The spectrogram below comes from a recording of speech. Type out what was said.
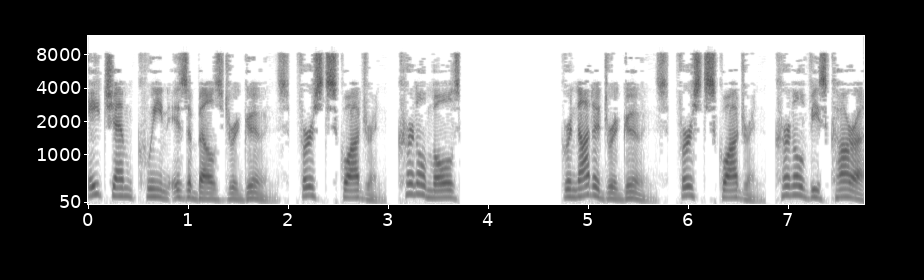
HM Queen Isabel's Dragoons, 1st Squadron, Colonel Moles. Granada Dragoons, 1st Squadron, Colonel Vizcarra.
